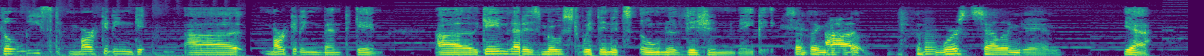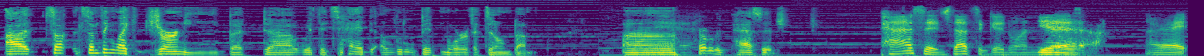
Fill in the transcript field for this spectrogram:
the least marketing, ga- uh, marketing meant game. Uh, the game that is most within its own vision, maybe. Something Uh, the worst selling game. Yeah. Uh, so, something like Journey, but uh, with its head a little bit more of its own bum. Uh, yeah. Probably Passage. Passage. That's a good one. yeah. All right.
